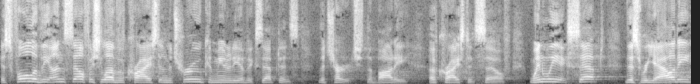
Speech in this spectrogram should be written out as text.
is full of the unselfish love of Christ and the true community of acceptance, the church, the body of Christ itself. When we accept this reality,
